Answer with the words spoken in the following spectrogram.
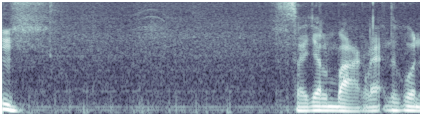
มใส่จะลำบากแล้วทุกคน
